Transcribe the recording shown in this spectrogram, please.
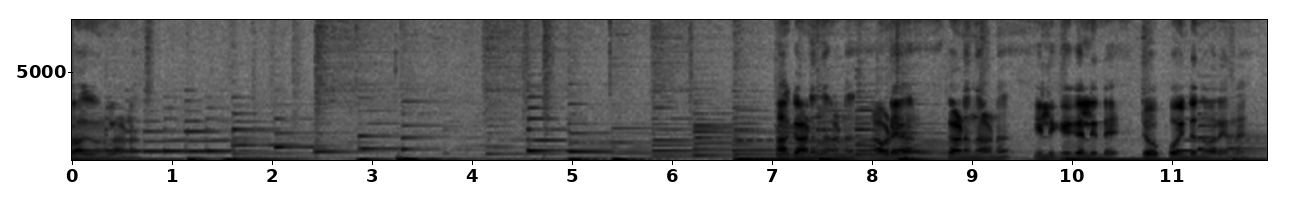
ഭാഗങ്ങളാണ്. ആ കാണുന്നതാണ് അവിടെ കാണുന്നതാണ് ഇല്ലിക്കക്കല്ലിന്റെ ടോപ്പ് പോയിന്റ് എന്ന് പറയുന്നത്.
